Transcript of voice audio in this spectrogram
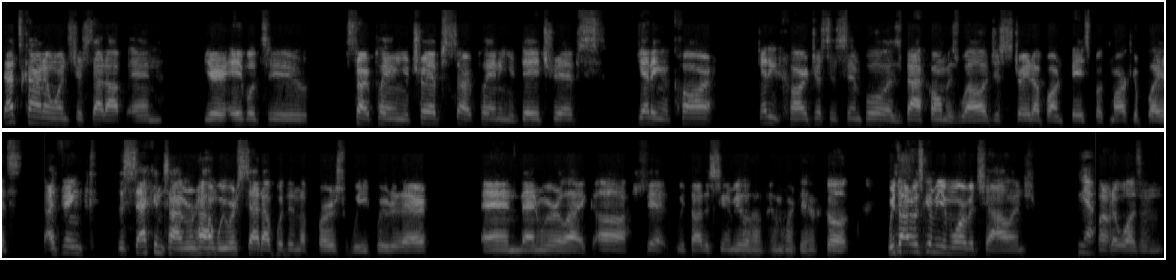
that's kind of once you're set up and you're able to start planning your trips, start planning your day trips, getting a car getting a car just as simple as back home as well, just straight up on Facebook Marketplace. I think the second time around, we were set up within the first week we were there. And then we were like, oh, shit, we thought this was going to be a little bit more difficult. We thought it was going to be more of a challenge. Yeah. But it wasn't.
